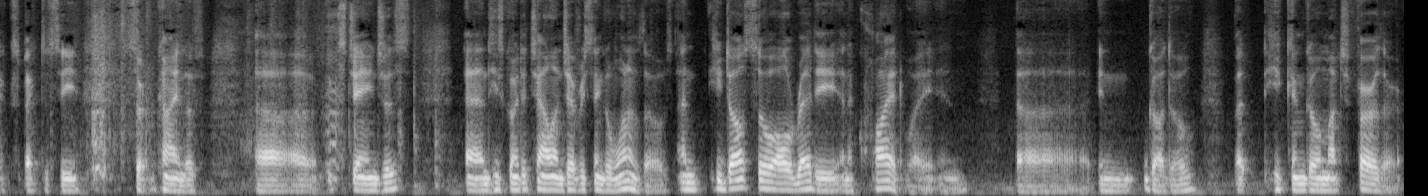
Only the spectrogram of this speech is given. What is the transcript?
expect to see certain kind of uh, exchanges. And he's going to challenge every single one of those. And he does so already in a quiet way in, uh, in Godot, but he can go much further.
